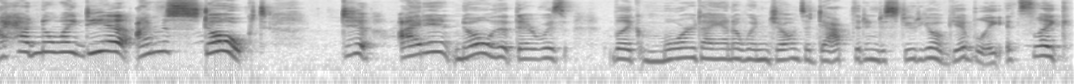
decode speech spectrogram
I had no idea. I'm stoked. I didn't know that there was like more Diana Wynne Jones adapted into Studio Ghibli. It's like,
